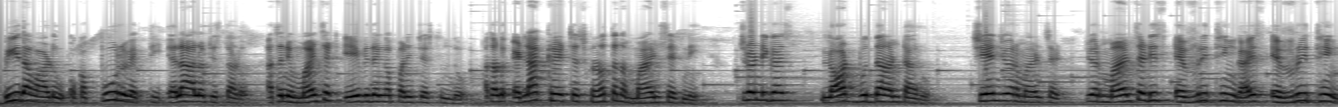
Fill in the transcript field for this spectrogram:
బీదవాడు ఒక పూర్ వ్యక్తి ఎలా ఆలోచిస్తాడో అతని మైండ్ సెట్ ఏ విధంగా పనిచేస్తుందో అతడు ఎలా క్రియేట్ చేసుకున్నాడో తన మైండ్ సెట్ని చూడండి గైస్ లార్డ్ బుద్ధ అంటారు change your mindset. Your mindset is everything guys everything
